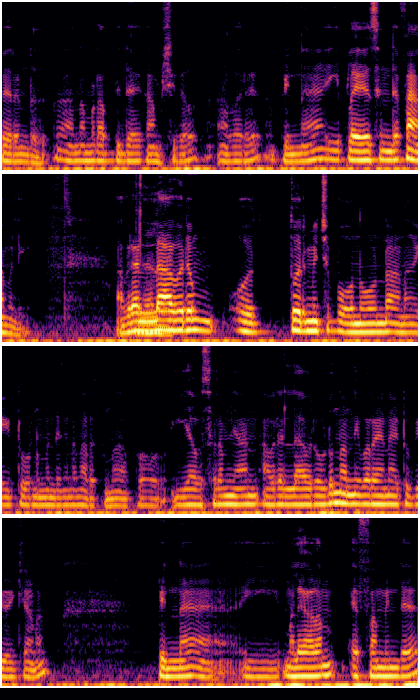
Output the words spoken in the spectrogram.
പേരുണ്ട്. നമ്മുടെ അഭ്യുദയകാംക്ഷികൾ അവർ പിന്നെ ഈ പ്ലെയേഴ്സിന്റെ ഫാമിലി അവരെല്ലാവരും ഒത്തൊരുമിച്ച് പോകുന്നതുകൊണ്ടാണ് ഈ ടൂർണമെന്റ് ഇങ്ങനെ നടക്കുന്നത്. അപ്പോൾ ഈ അവസരം ഞാൻ അവരെല്ലാവരോടും നന്ദി പറയാനായിട്ട് ഉപയോഗിക്കുകയാണ്. പിന്നെ ഈ മലയാളം എഫ് എമ്മിന്റെ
